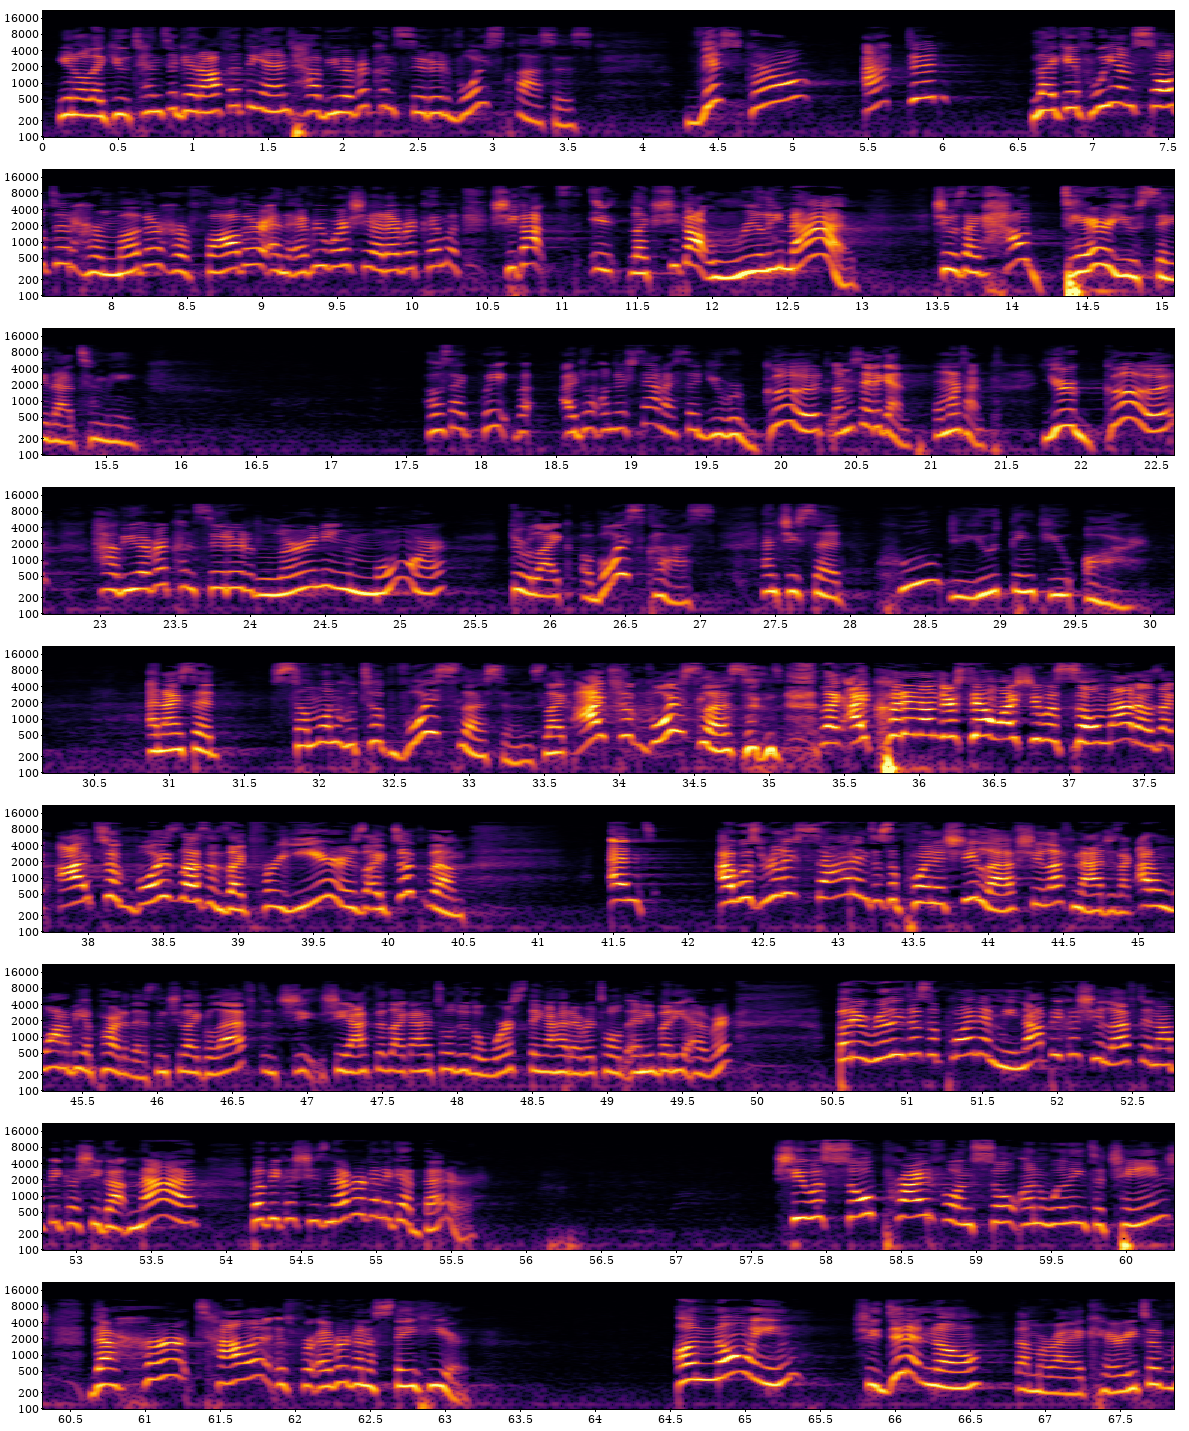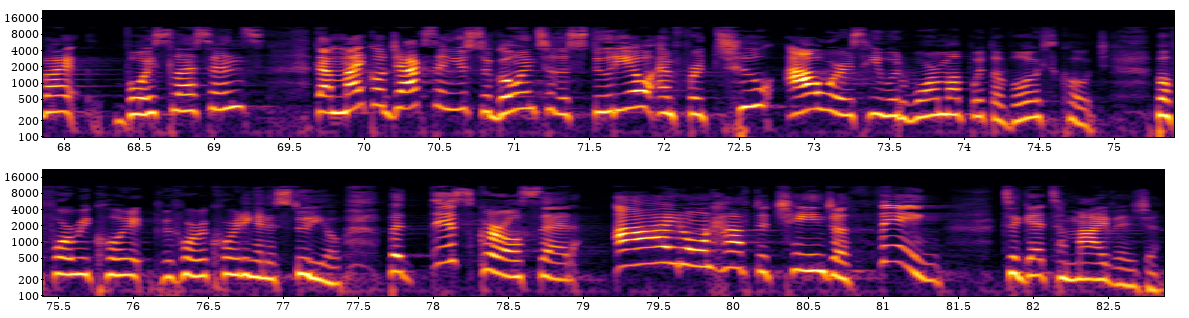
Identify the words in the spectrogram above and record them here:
You know, like you tend to get off at the end. Have you ever considered voice classes? This girl acted like if we insulted her mother, her father, and everywhere she had ever come with, she got, like she got really mad. She was like, how dare you say that to me? I was like, wait, but I don't understand. I said, you were good. Let me say it again, one more time. You're good. Have you ever considered learning more through like a voice class? And she said, who do you think you are? And I said, someone who took voice lessons. Like I took voice lessons. like I couldn't understand why she was so mad. I was like, I took voice lessons. Like for years, I took them. And I was really sad and disappointed. She left. She left mad. She's like, I don't want to be a part of this. And she like left and she, she acted like I had told her the worst thing I had ever told anybody ever. But it really disappointed me. Not because she left and not because she got mad, but because she's never going to get better. She was so prideful and so unwilling to change that her talent is forever going to stay here. Unknowing, she didn't know that Mariah Carey took vi- voice lessons, that Michael Jackson used to go into the studio and for two hours he would warm up with a voice coach before, before recording in his studio. But this girl said, I don't have to change a thing to get to my vision.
